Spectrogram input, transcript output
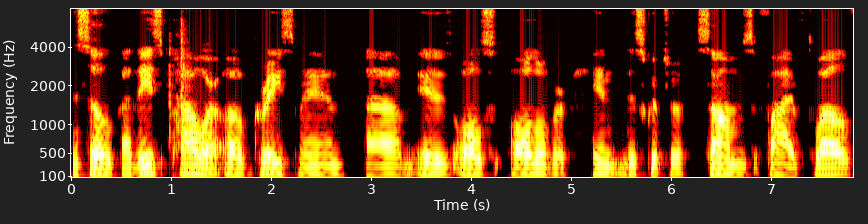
And so uh, this power of grace, man, um, it is all all over in the scripture. Psalms 5:12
